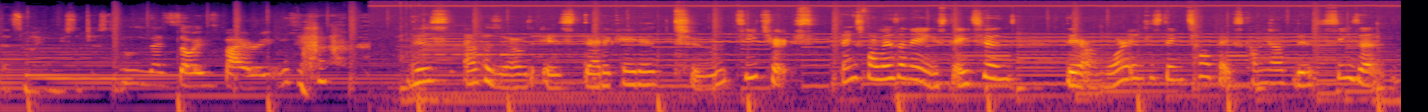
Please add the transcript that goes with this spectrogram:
That's my only suggestion. that's so inspiring. This episode is dedicated to teachers. Thanks for listening. Stay tuned. There are more interesting topics coming up this season.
